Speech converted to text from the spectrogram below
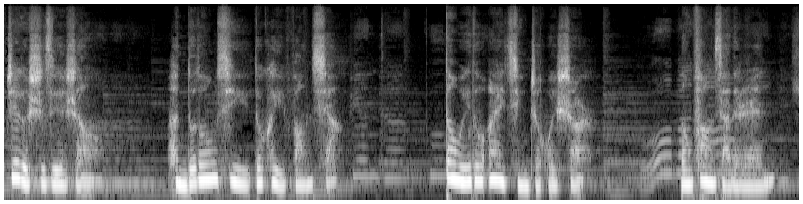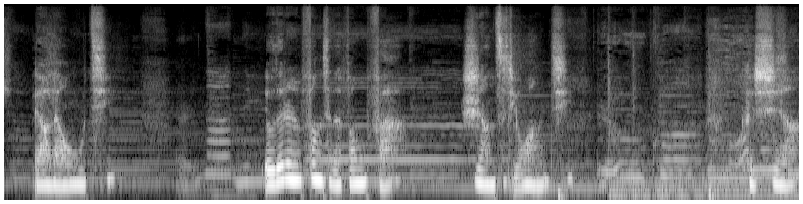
这个世界上，很多东西都可以放下，但唯独爱情这回事儿，能放下的人寥寥无几。有的人放下的方法是让自己忘记，可是啊，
